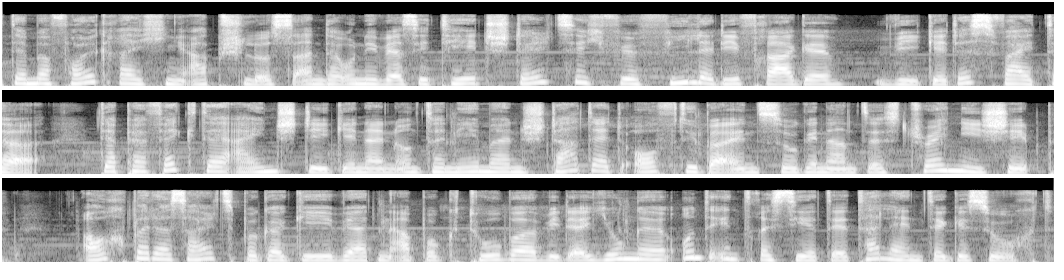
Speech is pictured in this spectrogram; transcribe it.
dem erfolgreichen Abschluss an der Universität stellt sich für viele die Frage, wie geht es weiter? Der perfekte Einstieg in ein Unternehmen startet oft über ein sogenanntes Traineeship. Auch bei der Salzburg AG werden ab Oktober wieder junge und interessierte Talente gesucht.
